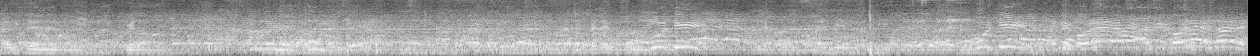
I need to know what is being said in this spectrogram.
Ahí tiene cuidado. Guti, hay que correr, hay que correr, dale.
